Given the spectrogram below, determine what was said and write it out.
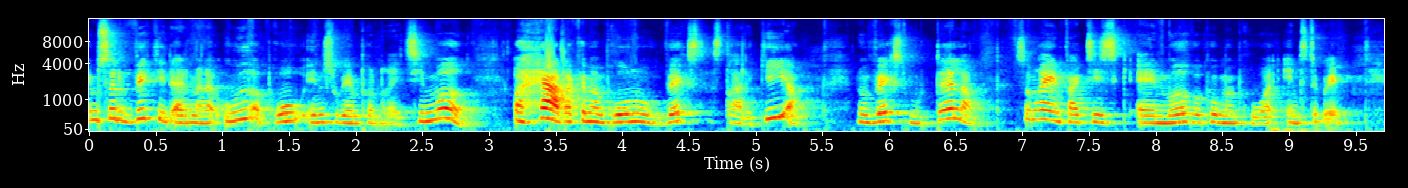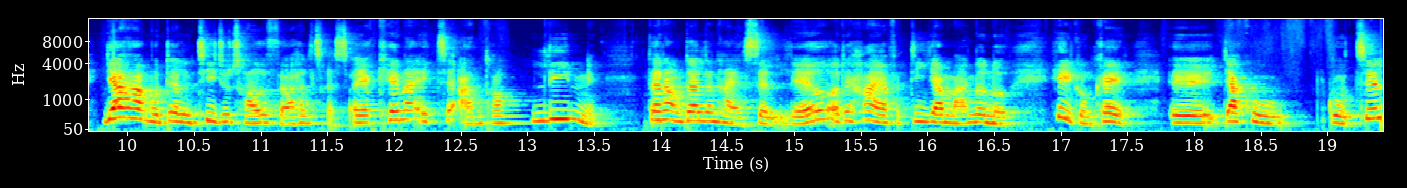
jamen så er det vigtigt, at man er ude og bruge Instagram på den rigtige måde. Og her der kan man bruge nogle vækststrategier, nogle vækstmodeller, som rent faktisk er en måde, hvorpå man bruger Instagram. Jeg har modellen 10, 20, 30, 40, 50, og jeg kender ikke til andre lignende. Den her model, den har jeg selv lavet, og det har jeg, fordi jeg manglede noget helt konkret. Øh, jeg kunne gå til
